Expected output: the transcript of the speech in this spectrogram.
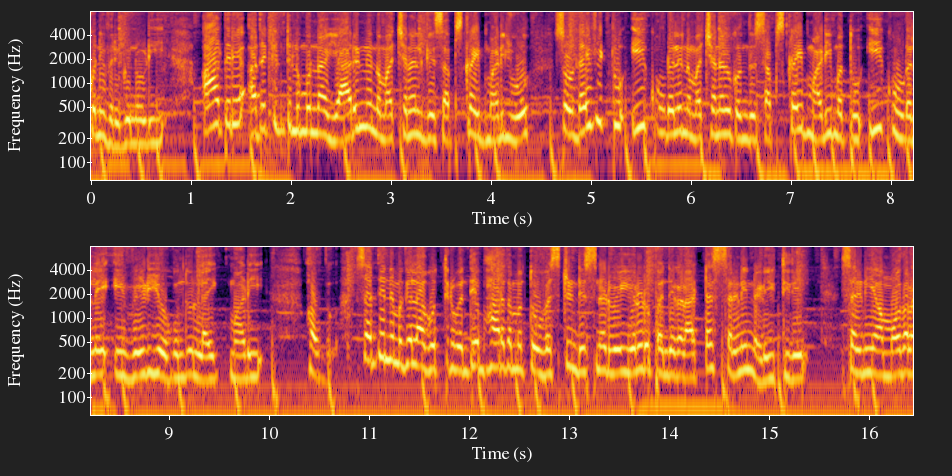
ಕೊನೆವರೆಗೂ ನೋಡಿ. ಆದರೆ ಅದಕ್ಕಿಂತಲೂ ಮುನ್ನ ಯಾರನ್ನು ನಮ್ಮ ಚಾನಲ್ಗೆ ಸಬ್ಸ್ಕ್ರೈಬ್ ಮಾಡಿಲ್ವೋ, ಸೊ ದಯವಿಟ್ಟು ಈ ಕೂಡಲೇ ನಮ್ಮ ಚಾನಲ್ಗೊಂದು ಸಬ್ಸ್ಕ್ರೈಬ್ ಮಾಡಿ ಮತ್ತು ಈ ಕೂಡಲೇ ಈ ವಿಡಿಯೋಗೊಂದು ಲೈಕ್ ಮಾಡಿ. ಹೌದು, ಸದ್ಯ ನಿಮಗೆಲ್ಲ ಗೊತ್ತಿರುವಂತೆ ಭಾರತ ಮತ್ತು ವೆಸ್ಟ್ ಇಂಡೀಸ್ ನಡುವೆ ಎರಡು ಪಂದ್ಯಗಳ ಟೆಸ್ಟ್ ಸರಣಿ ನಡೆಯುತ್ತಿದೆ. ಸರಣಿಯ ಮೊದಲ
